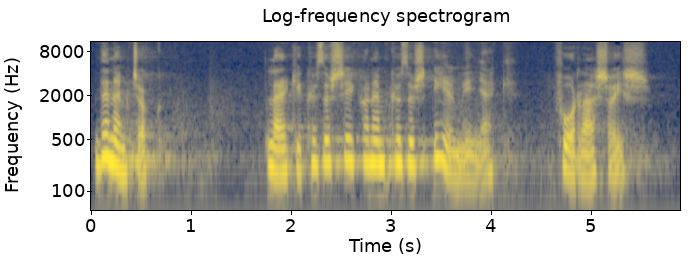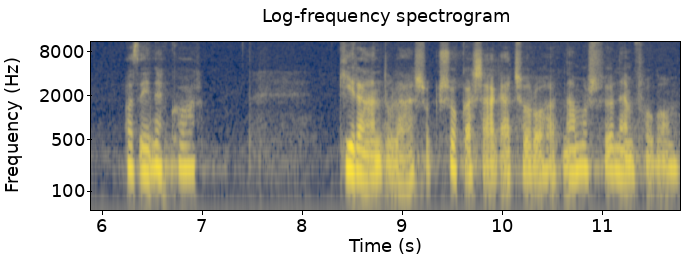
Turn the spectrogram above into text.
De nem csak lelki közösség, hanem közös élmények forrása is az énekkar. Kirándulások, sokaságát sorolhatnám, most föl nem fogom.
